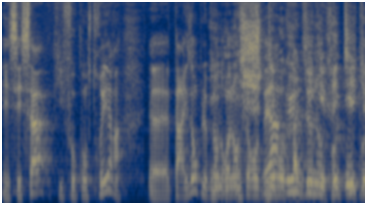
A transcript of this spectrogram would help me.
Et c'est ça qu'il faut construire. Euh, par exemple, le plan de relance européen, une de nos critiques.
